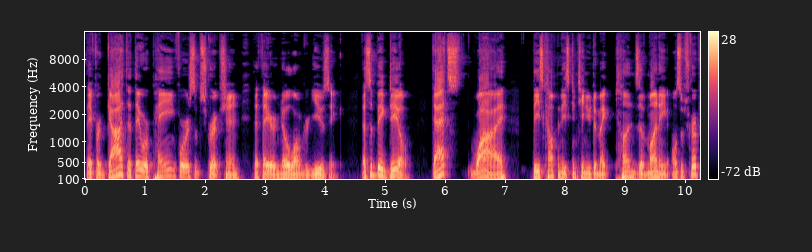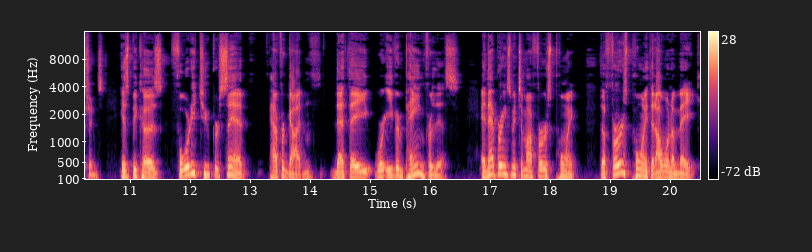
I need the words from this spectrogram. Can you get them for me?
They forgot that they were paying for a subscription that they are no longer using. That's a big deal. That's why these companies continue to make tons of money on subscriptions is because 42% have forgotten that they were even paying for this. And that brings me to my first point. The first point that I want to make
